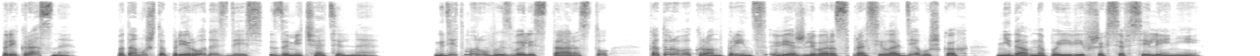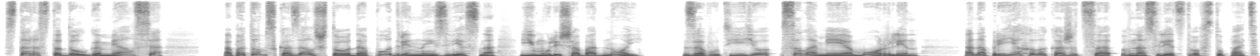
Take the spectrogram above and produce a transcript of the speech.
Прекрасное, потому что природа здесь замечательная. К Дитмару вызвали старосту, которого кронпринц вежливо расспросил о девушках, недавно появившихся в селении. Староста долго мялся, а потом сказал, что доподлинно известно ему лишь об одной. Зовут ее Соломея Морлин. Она приехала, кажется, в наследство вступать,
